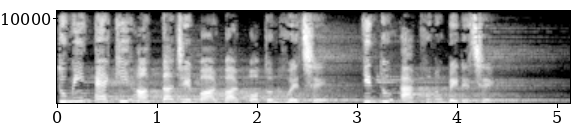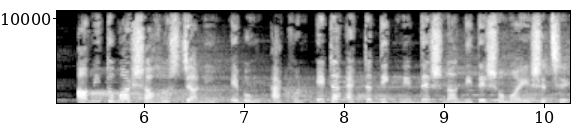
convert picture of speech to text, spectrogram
তুমি একই আত্মা যে বারবার পতন হয়েছে, কিন্তু এখনও বেড়েছে। আমি তোমার সাহস জানি এবং এখন এটা একটা দিক নির্দেশনা দিতে সময় এসেছে।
